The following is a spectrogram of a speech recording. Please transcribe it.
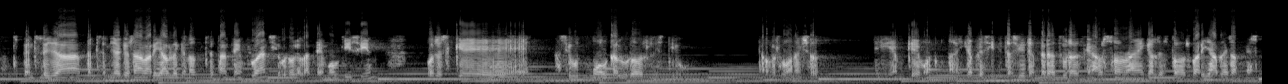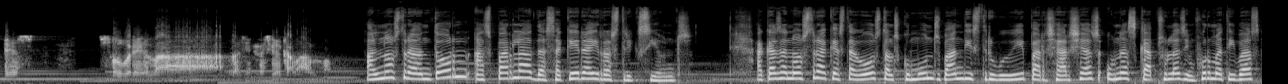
ens pense ja, pensem ja que és una variable que no té tanta influència, però que la té moltíssim, doncs és que ha sigut molt calorós l'estiu. Llavors, bueno, això diríem que bueno, una mica precipitació i temperatura al final són una mica les dues variables amb més pes sobre la, la generació de cabal. No? Al nostre entorn es parla de sequera i restriccions. A casa nostra aquest agost els comuns van distribuir per xarxes unes càpsules informatives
